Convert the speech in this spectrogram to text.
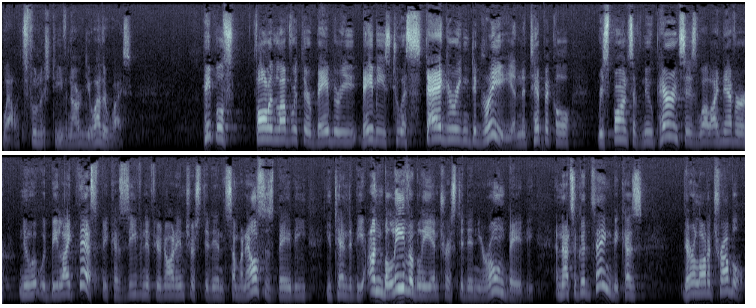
well, it's foolish to even argue otherwise. People fall in love with their baby, babies to a staggering degree, and the typical response of new parents is, well, I never knew it would be like this, because even if you're not interested in someone else's baby, you tend to be unbelievably interested in your own baby. And that's a good thing, because they're a lot of trouble.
